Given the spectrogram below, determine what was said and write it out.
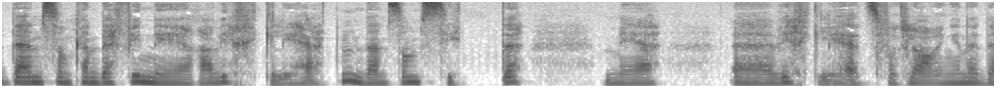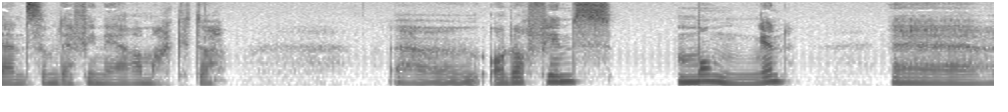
den som kan definere virkeligheten, den som sitter med eh, virkelighetsforklaringen, er den som definerer makta. Uh, og det fins mange eh,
